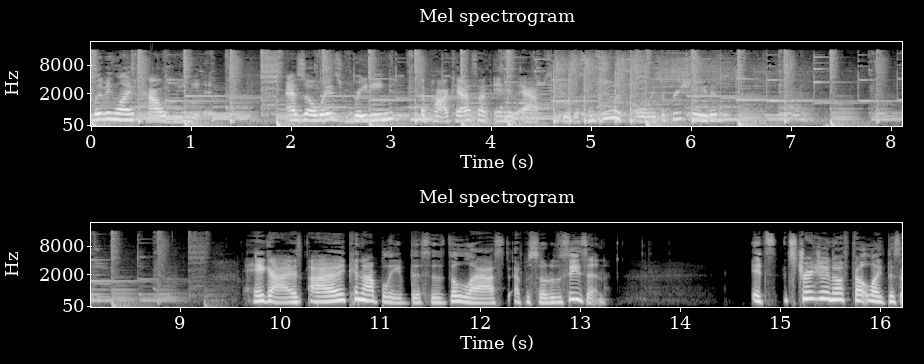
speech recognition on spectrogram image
Living life how we need it. As always, rating the podcast on any apps you listen to is always appreciated. Hey guys, I cannot believe this is the last episode of the season. It's strangely enough felt like this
